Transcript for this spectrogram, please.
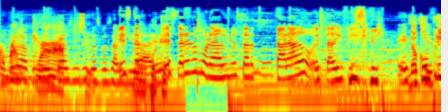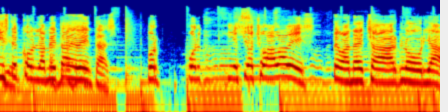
¿Cómo le va a cubrir todas sus Sí. irresponsabilidades? Estar, porque- estar enamorado y no estar tarado está difícil. Eso No cumpliste con la meta de ventas. Por, por 18 vez te van a echar, Gloria.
